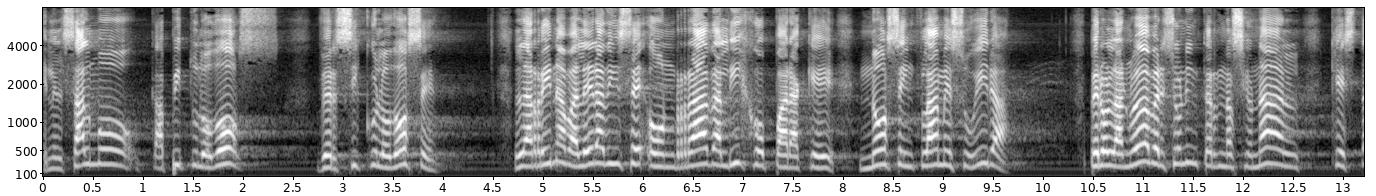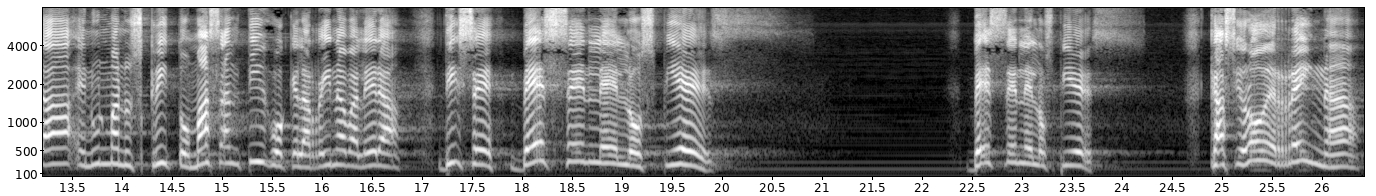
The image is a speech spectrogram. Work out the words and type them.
En el Salmo capítulo 2, versículo 12, la reina Valera dice, honrad al Hijo para que no se inflame su ira. Pero la nueva versión internacional que está en un manuscrito más antiguo que la Reina Valera, dice, bésenle los pies. Bésenle los pies. Casiodoro de Reina,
